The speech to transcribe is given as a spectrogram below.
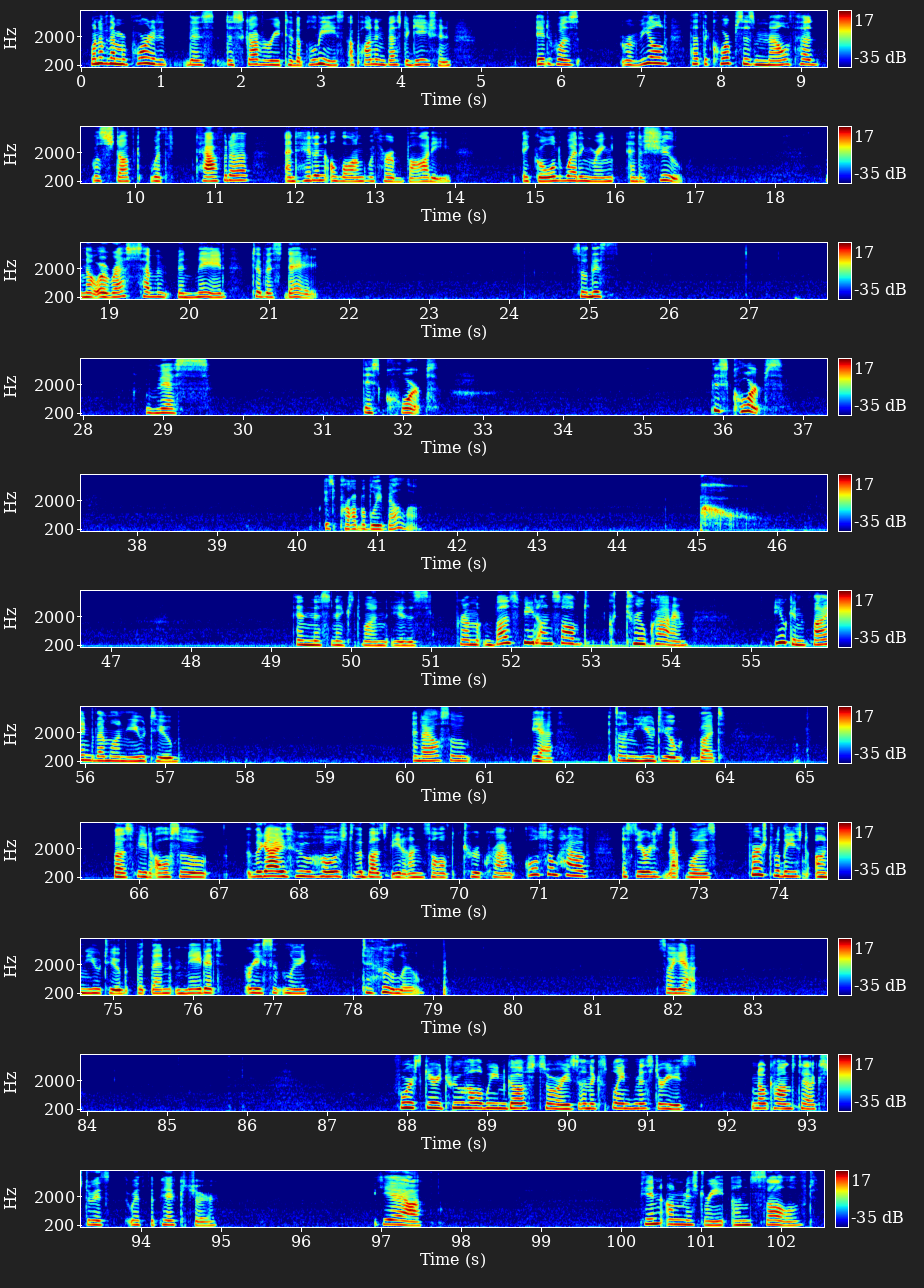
One of them reported this discovery to the police. Upon investigation, it was revealed that the corpse's mouth had was stuffed with taffeta and hidden along with her body, a gold wedding ring and a shoe. No arrests haven't been made to this day. So this this this corpse this corpse is probably Bella. And this next one is from BuzzFeed Unsolved True Crime. You can find them on YouTube and I also, yeah, it's on YouTube, but BuzzFeed also, the guys who host the BuzzFeed Unsolved True Crime also have a series that was first released on YouTube, but then made it recently to Hulu. So yeah, Four scary true Halloween ghost stories, unexplained mysteries. No context with with the picture. Yeah. Pin on mystery unsolved.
